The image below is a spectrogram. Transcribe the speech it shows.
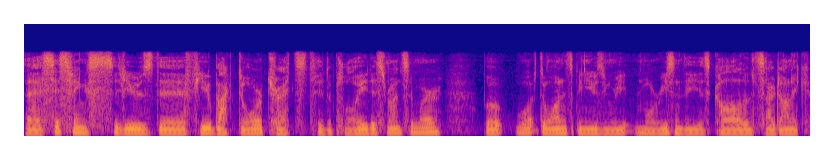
Uh, Syssphinx used a few backdoor threats to deploy this ransomware, but what the one it's been using re- more recently is called Sardonic.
